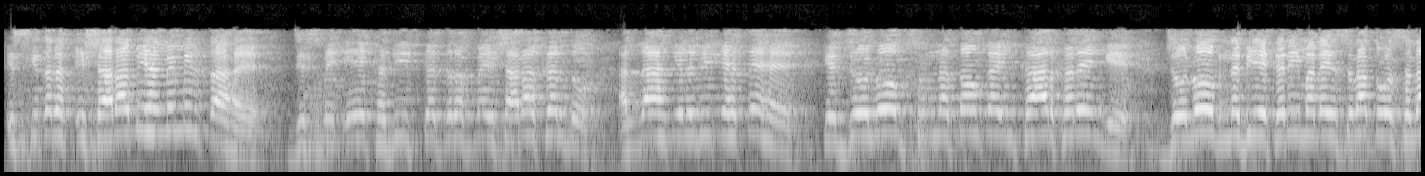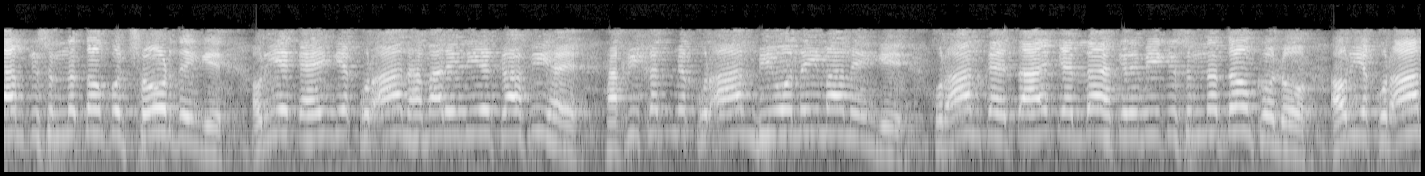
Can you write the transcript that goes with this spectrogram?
اس کی طرف اشارہ بھی ہمیں ملتا ہے۔ جس میں ایک حدیث کی طرف میں اشارہ کر دو۔ اللہ کے نبی کہتے ہیں کہ جو لوگ سنتوں کا انکار کریں گے جو لوگ نبی کریم علیہ السلاۃ والسلام کی سنتوں کو چھوڑ دیں گے اور یہ کہیں گے قرآن ہمارے لیے کافی ہے، حقیقت میں قرآن بھی وہ نہیں مانیں گے۔ قرآن کہتا ہے کہ اللہ کے نبی کی سنتوں کو لو اور یہ قرآن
